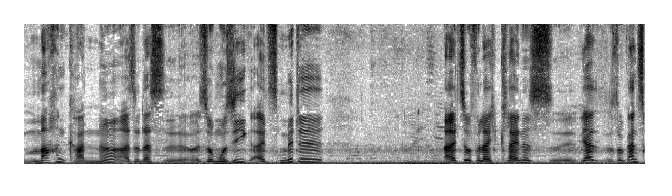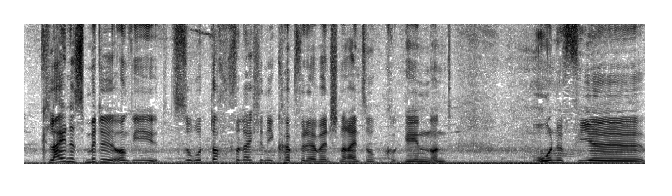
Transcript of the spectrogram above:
machen kann. Ne? Also, dass äh, so Musik als Mittel, als so vielleicht kleines, äh, ja, so ganz kleines Mittel irgendwie so doch vielleicht in die Köpfe der Menschen reinzugehen und ohne viel,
